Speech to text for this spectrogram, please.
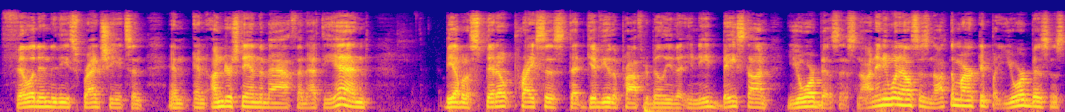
fill it into these spreadsheets, and and and understand the math. And at the end, be able to spit out prices that give you the profitability that you need based on your business, not anyone else's, not the market, but your business,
